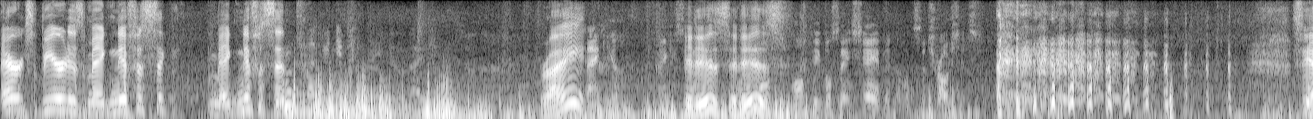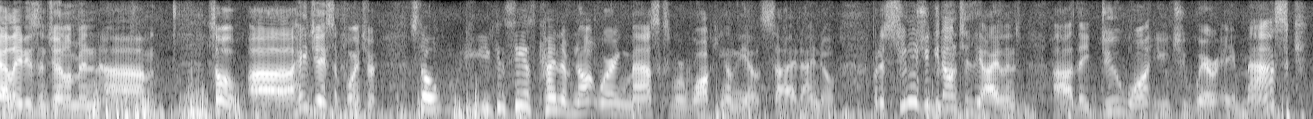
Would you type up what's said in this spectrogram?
Eric's beard is magnificent, magnificent, right? Thank you. Thank you. Sir. It is, it is. Most people say shave it. It looks atrocious. So yeah, ladies and gentlemen. Um, so, uh, hey, Jason Pointer. So you can see us kind of not wearing masks. We're walking on the outside. I know, but as soon as you get onto the island, uh, they do want you to wear a mask.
